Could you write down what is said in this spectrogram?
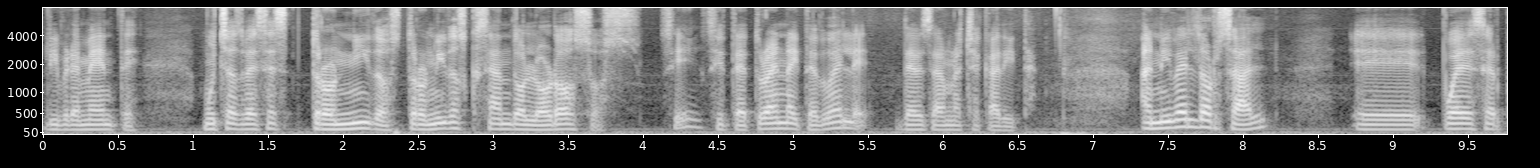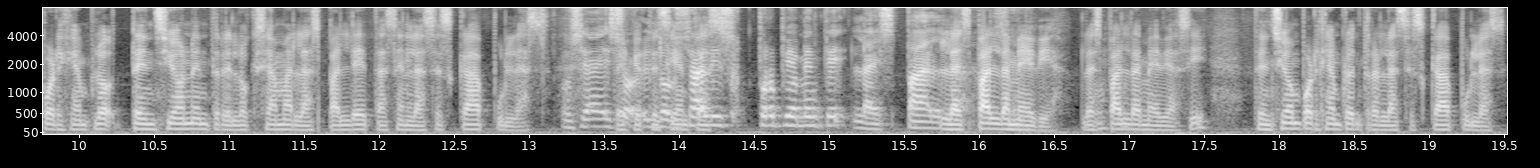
libremente. Muchas veces tronidos, tronidos que sean dolorosos. ¿sí? Si te truena y te duele, debes dar una checadita. A nivel dorsal, eh, puede ser, por ejemplo, tensión entre lo que se llama las paletas, en las escápulas. O sea, eso, el dorsal es propiamente la espalda. La espalda media, la espalda media, ¿sí? Tensión, por ejemplo, entre las escápulas,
